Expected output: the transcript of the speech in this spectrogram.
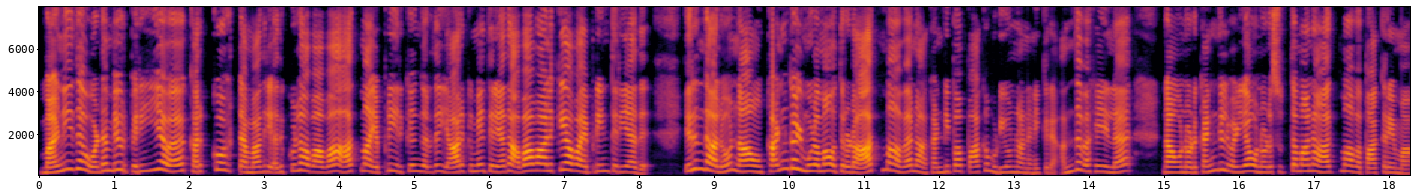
மனித உடம்பே ஒரு பெரிய கற்கோட்டை மாதிரி. அதுக்குள்ளே அவாவா ஆத்மா எப்படி இருக்குங்கிறது யாருக்குமே தெரியாது. அவாவாளுக்கே அவா எப்படின்னு தெரியாது. இருந்தாலும் நான் உன் கண்கள் மூலமாக ஒருத்தரோட ஆத்மாவை நான் கண்டிப்பாக பார்க்க முடியும்னு நான் நினைக்கிறேன். அந்த வகையில் நான் உன்னோட கண்கள் வழியாக உன்னோட சுத்தமான ஆத்மாவை பார்க்குறேம்மா.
